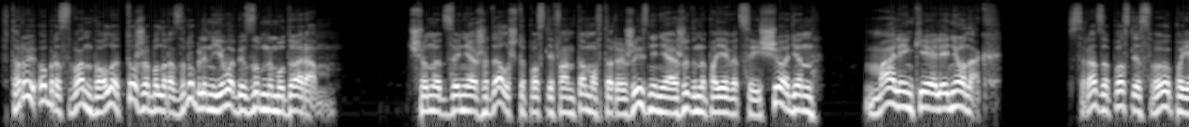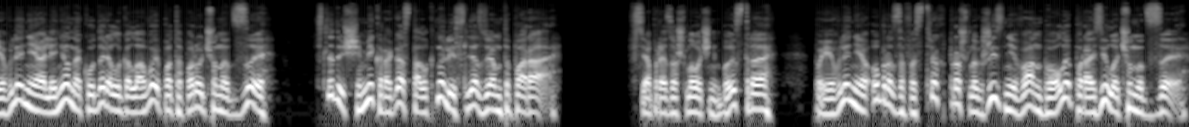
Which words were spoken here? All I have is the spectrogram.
Второй образ Ван Буэлэ тоже был разрублен его безумным ударом. Чунэцзы не ожидал, что после фантома второй жизни неожиданно появится еще один маленький оленёнок. Сразу после своего появления оленёнок ударил головой по топору Чунэцзы. В следующий миг рога столкнулись с лезвием топора. Все произошло очень быстро. Появление образов из трех прошлых жизней Ван Буэлэ поразило Чунэцзы.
